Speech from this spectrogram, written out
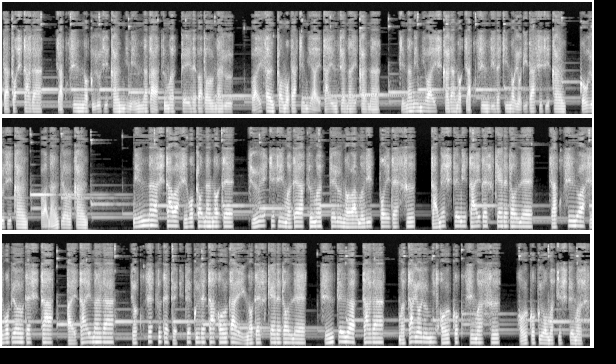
だとしたら、着信の来る時間にみんなが集まっていればどうなる ?Y さん友達に会いたいんじゃないかなちなみに Y 氏からの着信履歴の呼び出し時間、コール時間は何秒間？みんな明日は仕事なので、11時まで集まってるのは無理っぽいです。試してみたいですけれどね。着信は4、5秒でした。会いたいなら、直接出てきてくれた方がいいのですけれどね。進展あったら、また夜に報告します。報告お待ちしてます。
